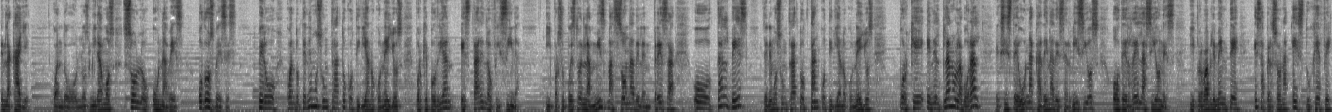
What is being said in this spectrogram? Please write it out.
en la calle cuando los miramos solo una vez o dos veces, pero cuando tenemos un trato cotidiano con ellos, porque podrían estar en la oficina y por supuesto en la misma zona de la empresa, o tal vez tenemos un trato tan cotidiano con ellos porque en el plano laboral existe una cadena de servicios o de relaciones y probablemente esa persona es tu jefe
